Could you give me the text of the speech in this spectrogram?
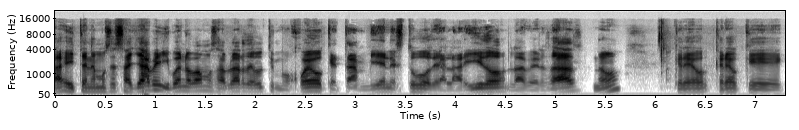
ahí tenemos esa llave. Y bueno, vamos a hablar del último juego que también estuvo de alarido, la verdad, ¿no? Creo, creo que,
